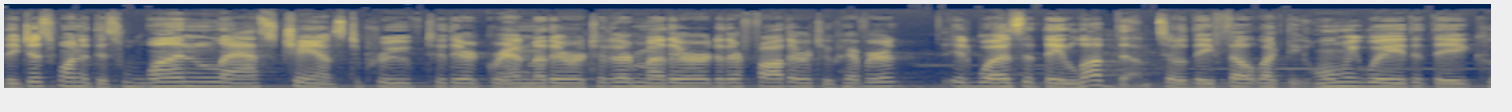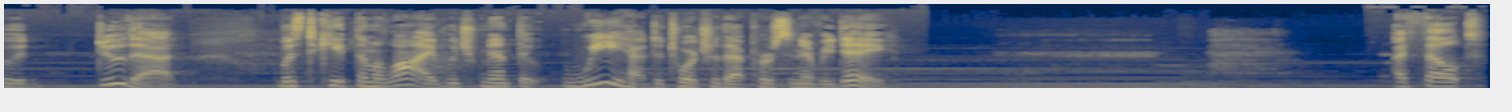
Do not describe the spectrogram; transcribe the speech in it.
They just wanted this one last chance to prove to their grandmother or to their mother or to their father or to whoever it was that they loved them. So they felt like the only way that they could do that was to keep them alive, which meant that we had to torture that person every day. I felt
